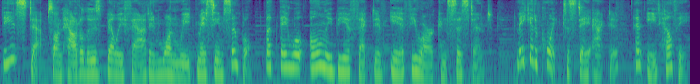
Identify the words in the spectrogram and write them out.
These steps on how to lose belly fat in one week may seem simple, but they will only be effective if you are consistent. Make it a point to stay active and eat healthy.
